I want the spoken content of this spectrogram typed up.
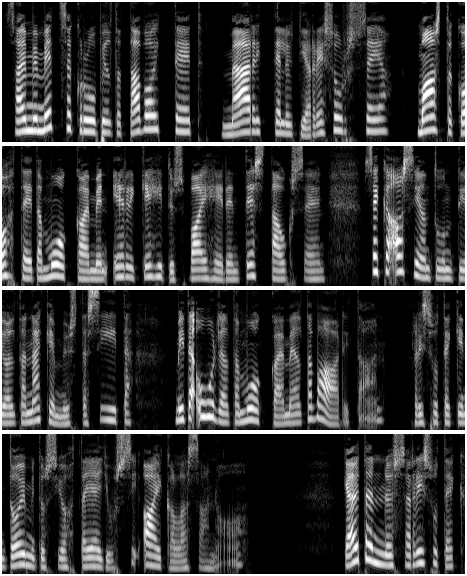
Saimme Metsägruupilta tavoitteet, määrittelyt ja resursseja – maastokohteita muokkaimen eri kehitysvaiheiden testaukseen sekä asiantuntijoilta näkemystä siitä, mitä uudelta muokkaimelta vaaditaan, Risutekin toimitusjohtaja Jussi Aikala sanoo. Käytännössä Risutek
